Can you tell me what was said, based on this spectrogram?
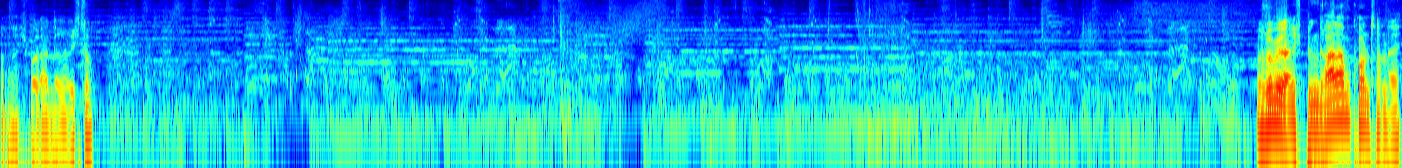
Ah, ich wollte andere Richtung. Schon wieder, ich bin gerade am Konter, ne?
